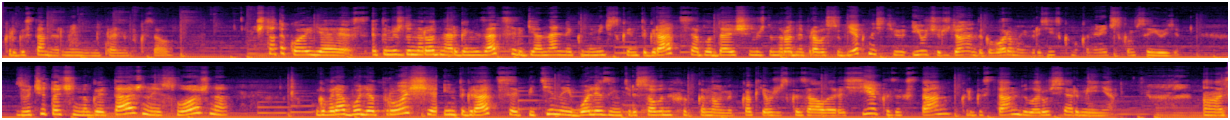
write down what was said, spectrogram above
Кыргызстан и Армения неправильно показала. Что такое ЕАЭС? Это международная организация региональной экономической интеграции, обладающая международной правосубъектностью и учрежденная договором о Евразийском экономическом союзе. Звучит очень многоэтажно и сложно, Говоря более проще, интеграция пяти наиболее заинтересованных экономик, как я уже сказала, Россия, Казахстан, Кыргызстан, Беларусь и Армения с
